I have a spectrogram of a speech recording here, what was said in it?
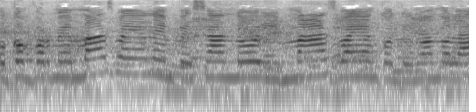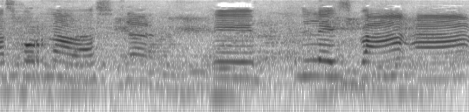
o conforme más vayan empezando y más vayan continuando las jornadas, Claro. eh, les va a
